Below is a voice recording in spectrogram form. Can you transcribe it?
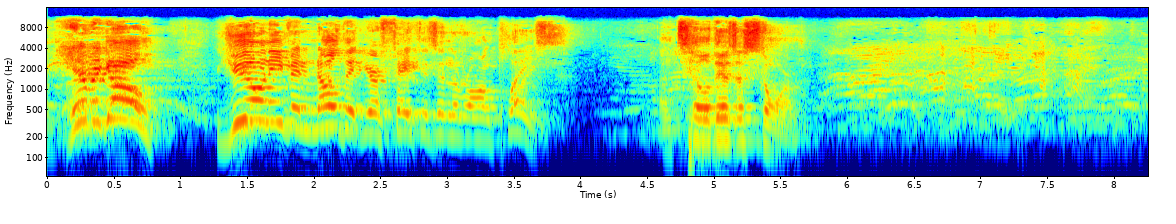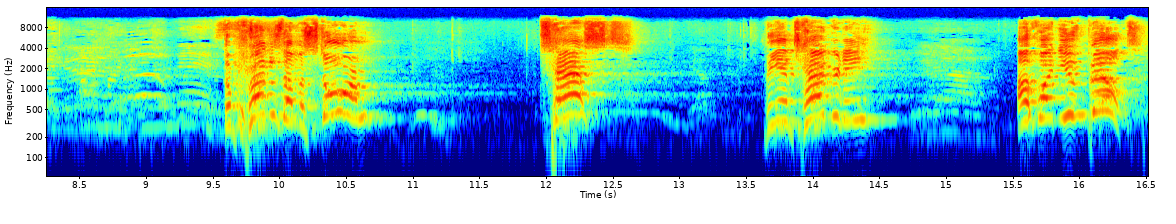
Here we go. You don't even know that your faith is in the wrong place until there's a storm. The presence of a storm tests the integrity of what you've built.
